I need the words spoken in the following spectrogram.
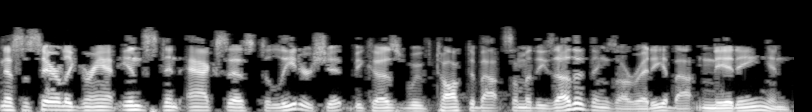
necessarily grant instant access to leadership because we've talked about some of these other things already about knitting and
